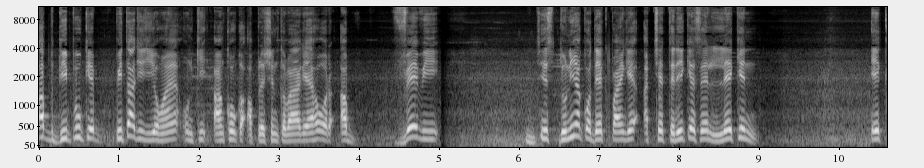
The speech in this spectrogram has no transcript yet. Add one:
अब दीपू के पिताजी जो हैं, उनकी आँखों का ऑपरेशन करवाया गया है और अब वे भी इस दुनिया को देख पाएँगे अच्छे तरीके से। लेकिन एक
